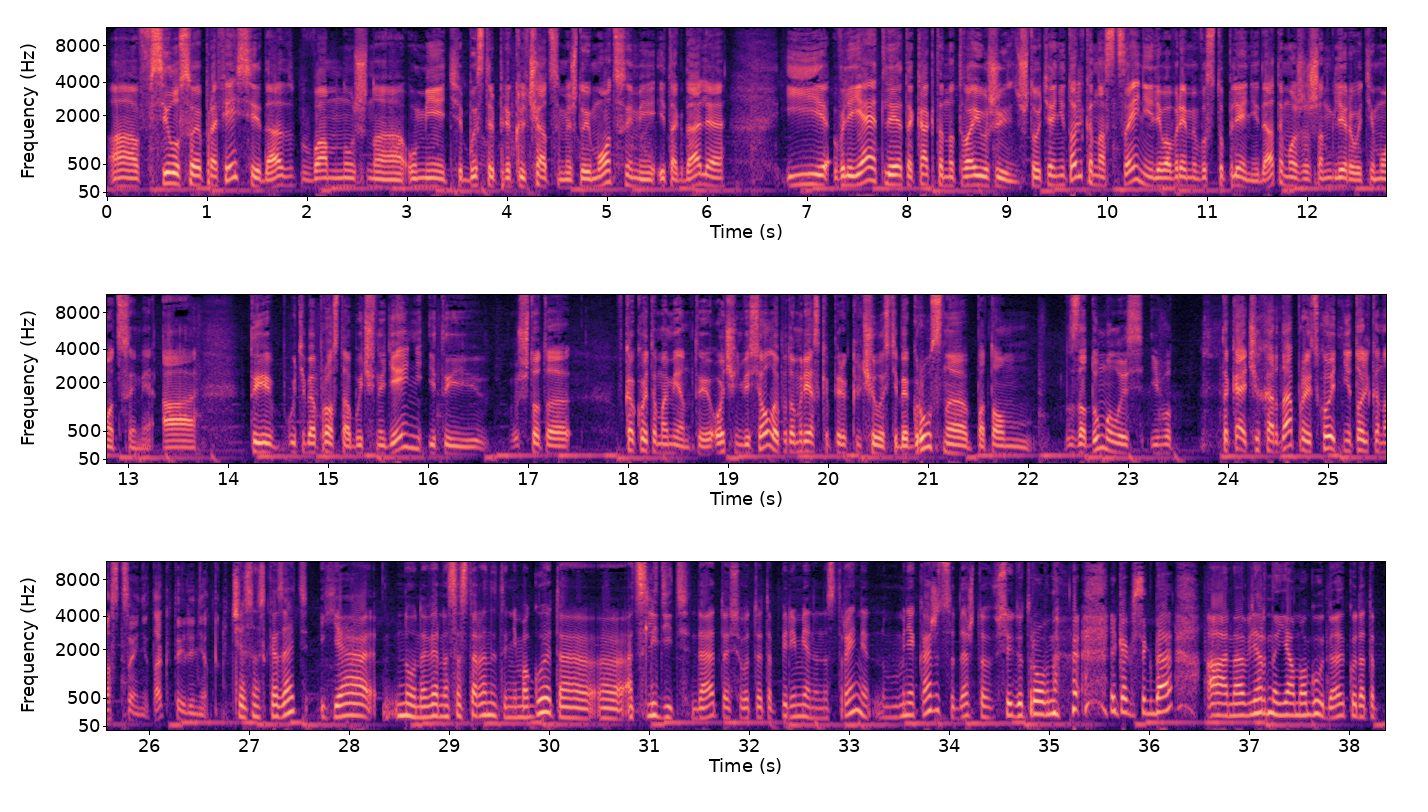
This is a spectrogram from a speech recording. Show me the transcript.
а, в силу своей профессии, да, вам нужно уметь быстро переключаться между эмоциями и так далее. И влияет ли это как-то на твою жизнь? Что у тебя не только на сцене или во время выступлений, да, ты можешь жонглировать эмоциями, а ты, у тебя просто обычный день, и ты что-то в какой-то момент ты очень веселая, потом резко переключилась, тебе грустно, потом задумалась, и вот такая чехарда происходит не только на сцене, так это или нет? Честно сказать, я, ну, наверное, со стороны-то не могу это э, отследить, да, то есть вот эта перемена настроения, ну, мне кажется, да, что все идет ровно, и как всегда, а, наверное, я могу, да, куда-то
